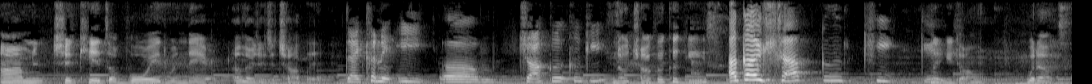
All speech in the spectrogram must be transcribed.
um, should kids avoid when they're allergic to chocolate? They couldn't eat um chocolate cookies. No chocolate cookies. I got chocolate cookies. No, you don't. What else?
